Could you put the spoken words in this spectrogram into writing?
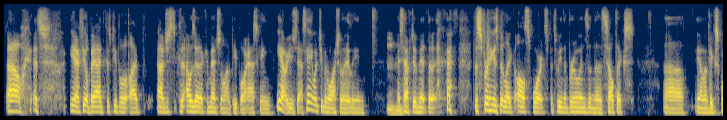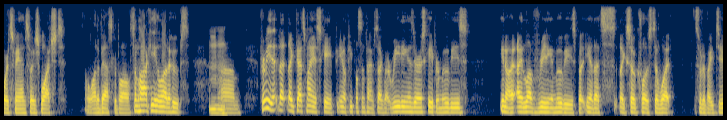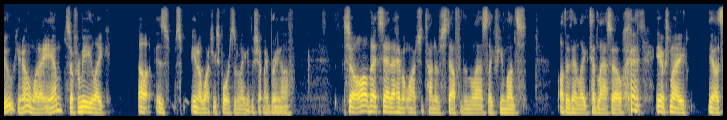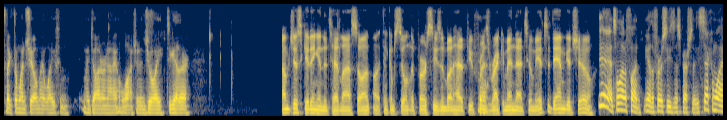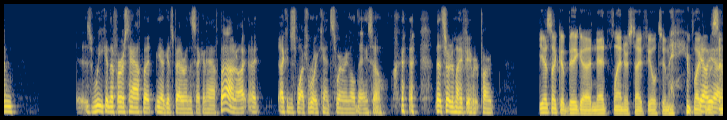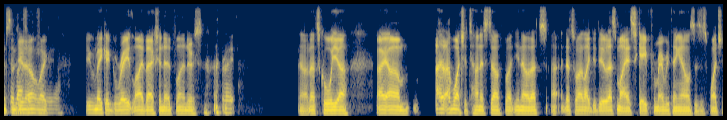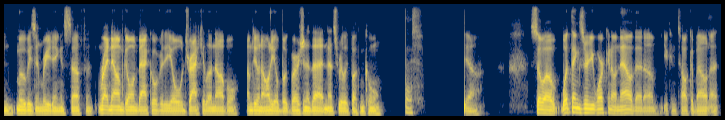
Oh, it's yeah. I feel bad because people. I I just cause I was at a convention. A lot of people are asking. You know, you just ask, hey, what you been watching lately? And Mhm. I just have to admit that the spring has been like all sports between the Bruins and the Celtics. Uh, you know, I'm a big sports fan, so I just watched a lot of basketball, some hockey, and a lot of hoops. Mhm. Um, for me, that, that like that's my escape. You know, people sometimes talk about reading as their escape or movies. You know, I, I love reading and movies, but you know that's like so close to what sort of I do, you know, and what I am. So for me, like, uh, is you know, watching sports is when I get to shut my brain off. So all that said, I haven't watched a ton of stuff within the last like few months, other than like Ted Lasso. you know, it's my, you know, it's like the one show my wife and my daughter and I all watch and enjoy together. I'm just getting into Ted Lasso. I, I think I'm still in the first season, but I had a few friends recommend that to me. It's a damn good show. Yeah, it's a lot of fun. You know, the first season especially. The second one is weak in the first half, but you know, gets better in the second half. But I don't know. I I, I could just watch Roy Kent swearing all day, so that's sort of my favorite part. He has like a big uh, Ned Flanders type feel to me, like yeah, from The yeah, Simpsons. You know, like sure, he would make a great live action Ned Flanders. right. No, that's cool. Yeah, I um I, I watch a ton of stuff, but you know that's uh, that's what I like to do. That's my escape from everything else is just watching movies and reading and stuff. And right now I'm going back over the old Dracula novel. I'm doing an audiobook version of that, and that's really fucking cool. Nice. Yeah. So, uh, what things are you working on now that um you can talk about? Uh,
